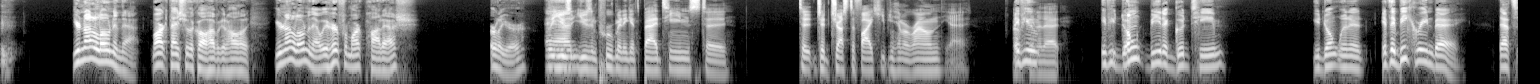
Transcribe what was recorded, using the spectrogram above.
you're not alone in that. Mark, thanks for the call. Have a good holiday. You're not alone in that. We heard from Mark Potash earlier. They use use improvement against bad teams to to to justify keeping him around. Yeah, not If you- that. if you don't beat a good team, you don't win it. If they beat Green Bay, that's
